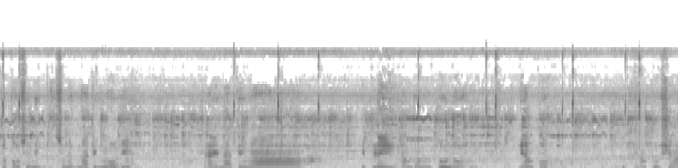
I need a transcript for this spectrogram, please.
Ito pong sunod, sunod nating movie. Try nating uh, i-play hanggang tulo. Ayan po. Ayan po siya.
